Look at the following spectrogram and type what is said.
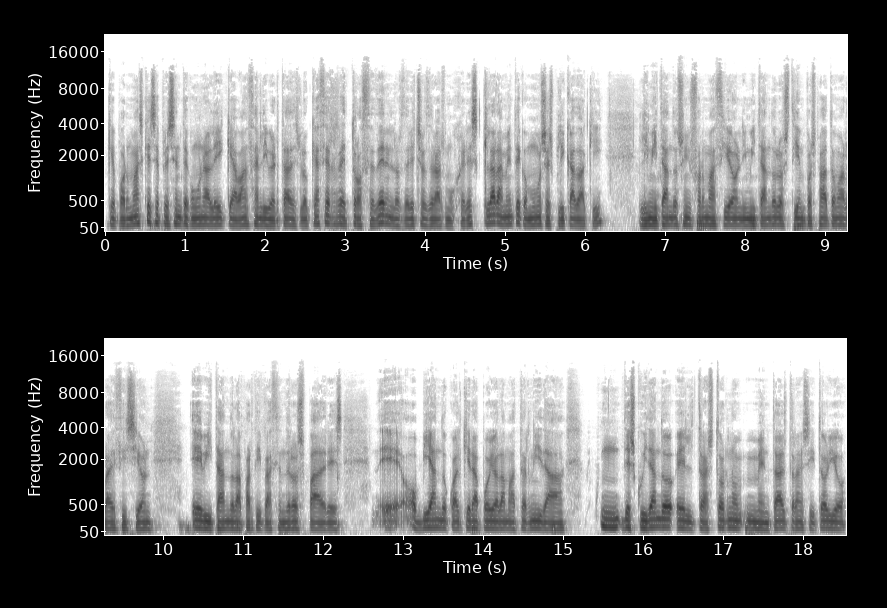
que por más que se presente como una ley que avanza en libertades, lo que hace es retroceder en los derechos de las mujeres, claramente, como hemos explicado aquí, limitando su información, limitando los tiempos para tomar la decisión, evitando la participación de los padres, eh, obviando cualquier apoyo a la maternidad, descuidando el trastorno mental transitorio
